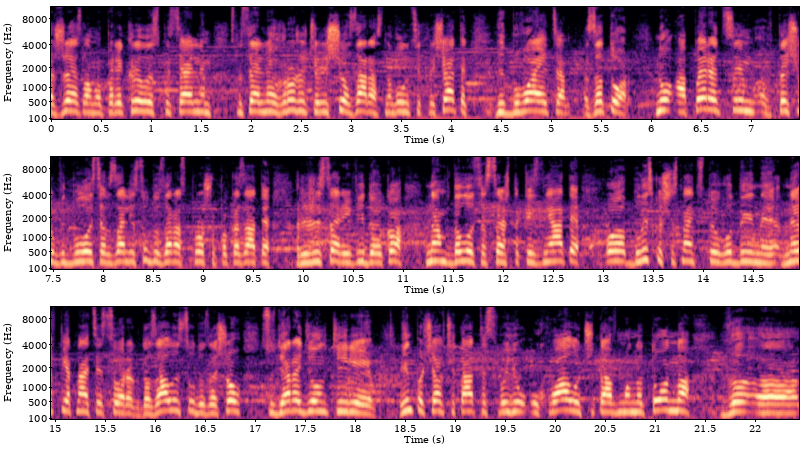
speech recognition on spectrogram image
жезлами, перекрили спеціальним спеціальною огорожею, через що зараз на вулиці Хрещатик відбувається затор. Ну а перед цим те, що відбулося в залі суду, зараз прошу показати режисерів відео, яке нам вдалося все ж таки зняти. О, близько 16 години, не в 15.40, до зали суду зайшов суддя Радіон Кірєєв. Він почав читати свою ухвалу, читав монотонно. В е,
